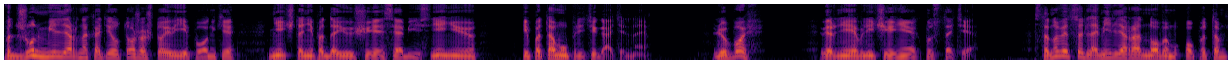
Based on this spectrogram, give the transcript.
В Джун Миллер находил то же, что и в японке, нечто не поддающееся объяснению и потому притягательное. Любовь, вернее влечение к пустоте, становится для Миллера новым опытом,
